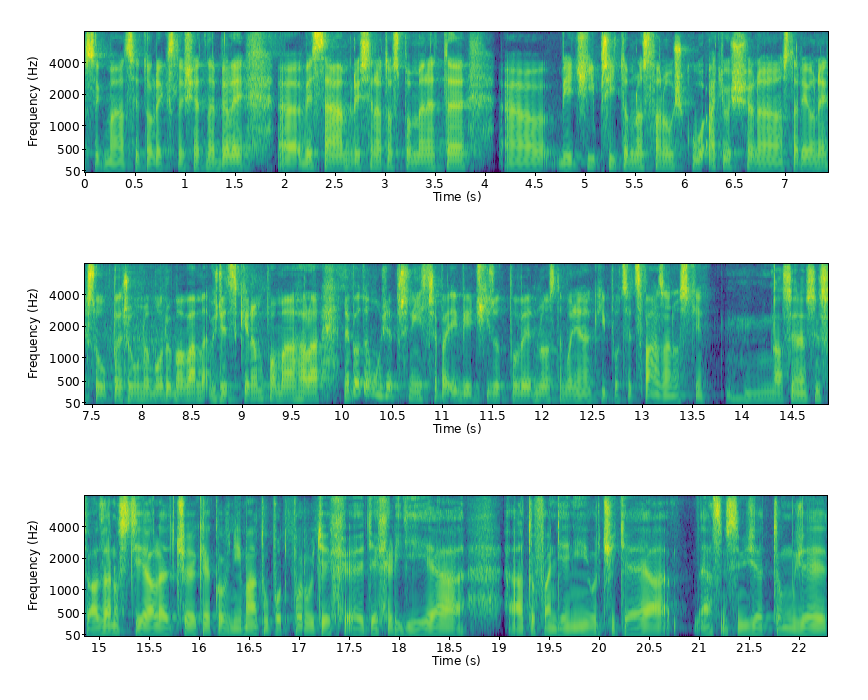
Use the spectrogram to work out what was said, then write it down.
Sigmáci tolik slyšet nebyli. Vy sám, když se na to vzpomenete, větší přítomnost fanoušků, ať už na stadionech soupeřů nebo doma vám vždycky jenom pomáhala, nebo to může přinést třeba i větší zodpovědnost nebo nějaký pocit svázanosti? Hmm, asi nemyslím svázanosti, ale člověk jako vnímá tu podporu těch, těch lidí a, a to fandění určitě a já si myslím, že to může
